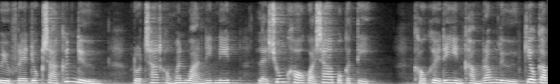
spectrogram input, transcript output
วิลเฟรดยกชาขึ้นดื่ม รสชาติของมันหวานนิดๆและชุ่มคอกว่าชาปกติ เขาเคยได้ยินคำร่ำลือเกี่ยวกับ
